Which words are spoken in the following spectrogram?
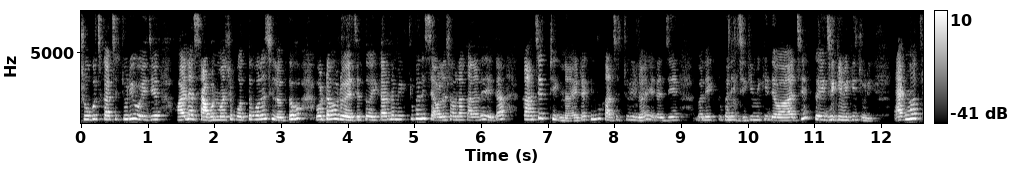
সবুজ কাঁচের চুড়ি ওই যে হয় না, শ্রাবণ মাসে পরতে বলেছিল তো, ওটাও রয়েছে। তো এই কারণে আমি একটুখানি শ্যাওলা শ্যাওলা কালারে এটা কাঁচের ঠিক না, এটা কিন্তু কাঁচের চুড়ি নয়, এটা যে মানে একটুখানি ঝিকিমিকি দেওয়া আছে, তো এই ঝিকিমিকি চুড়ি একমাত্র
